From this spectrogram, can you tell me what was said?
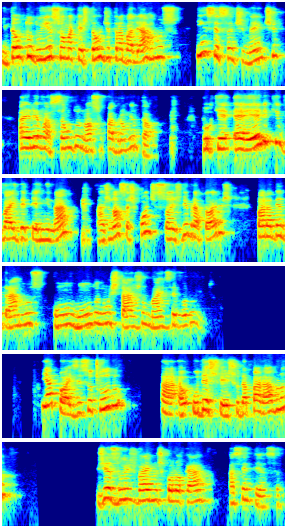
Então, tudo isso é uma questão de trabalharmos incessantemente a elevação do nosso padrão mental. Porque é ele que vai determinar as nossas condições vibratórias para adentrarmos um mundo num estágio mais evoluído. E após isso tudo, a, o desfecho da parábola, Jesus vai nos colocar a sentença.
